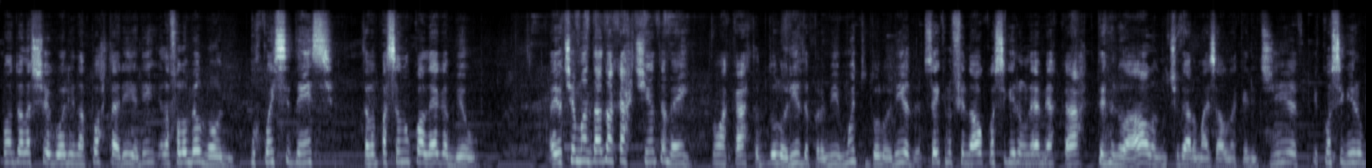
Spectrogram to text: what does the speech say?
Quando ela chegou ali na portaria ali, ela falou meu nome. Por coincidência, estava passando um colega meu. Aí eu tinha mandado uma cartinha também, uma carta dolorida para mim, muito dolorida. Sei que no final conseguiram ler a minha carta, terminou a aula, não tiveram mais aula naquele dia e conseguiram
